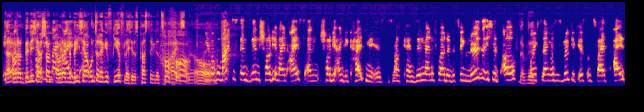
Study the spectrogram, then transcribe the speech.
ich Ja, aber dann bin ich ja schon, aber dann bin Eis ich ja an. unter der Gefrierfläche, das passt ja wieder zu Eis, ne? Ja, aber Oh. wo macht es denn Sinn? Schau dir mein Eis an, schau dir an, wie kalt mir ist. Das macht keinen Sinn, meine Freunde. Deswegen löse ich jetzt auf, um euch zu sagen, was es wirklich ist. Und zwar ist Eis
